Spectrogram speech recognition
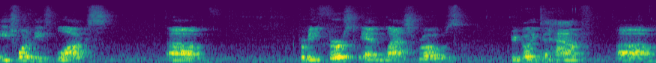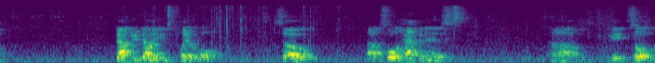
each one of these blocks, um, for the first and last rows, you're going to have um, boundary values play a role. So, uh, so what will happen is, um, okay, so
